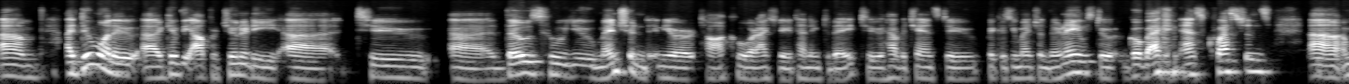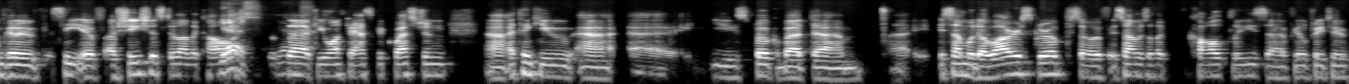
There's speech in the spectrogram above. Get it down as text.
Um, I do want to uh, give the opportunity uh, to uh, those who you mentioned in your talk who are actually attending today to have a chance to, because you mentioned their names, to go back and ask questions. Uh, I'm going to see if Ashish is still on the call. Yes, yes. If you want to ask a question, uh, I think you uh, uh, you spoke about um, uh, Issam Mudawar's group. So if Issam is on the call, please uh, feel free to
